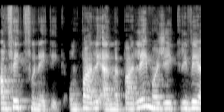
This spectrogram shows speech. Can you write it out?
en fait phonétiques. On parlait, elle me parlait, moi j'écrivais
